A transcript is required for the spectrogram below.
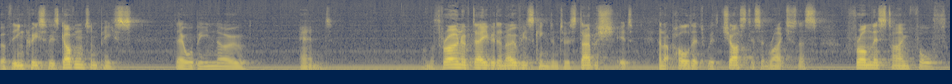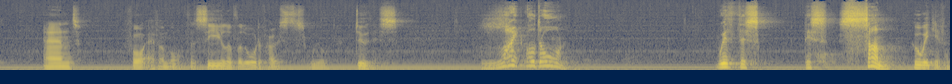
Of the increase of his government and peace, there will be no end. On the throne of David and over his kingdom to establish it and uphold it with justice and righteousness from this time forth and forevermore. The zeal of the Lord of hosts will do this. Light will dawn with this, this Son who we're given,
